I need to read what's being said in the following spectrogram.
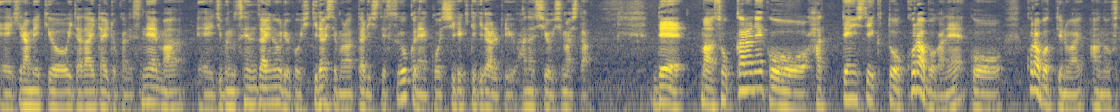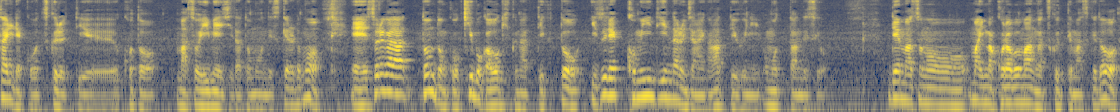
えーひらめきをいただいたりとかですね、まあ、えー自分の潜在能力を引き出してもらったりして、すごくね、こう刺激的であるという話をしました。で、まあそこからね、こう発展していくと、コラボがね、こう、コラボっていうのは、あの、二人でこう作るっていうこと、まあそういうイメージだと思うんですけれども、えーそれがどんどんこう規模が大きくなっていくと、いずれコミュニティになるんじゃないかなっていうふうに思ったんですよ。で、まあその、まあ今コラボ漫画作ってますけど、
